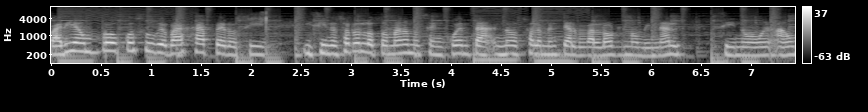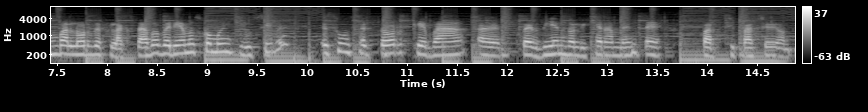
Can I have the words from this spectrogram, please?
Varía un poco, sube, baja, pero sí. Y si nosotros lo tomáramos en cuenta no solamente al valor nominal, sino a un valor deflactado, veríamos como inclusive es un sector que va eh, perdiendo ligeramente participación.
